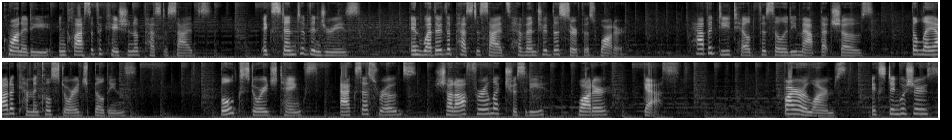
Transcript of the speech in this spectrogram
quantity, and classification of pesticides, extent of injuries, and whether the pesticides have entered the surface water. Have a detailed facility map that shows the layout of chemical storage buildings, bulk storage tanks, access roads, shut off for electricity, water, gas. Fire alarms, extinguishers,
